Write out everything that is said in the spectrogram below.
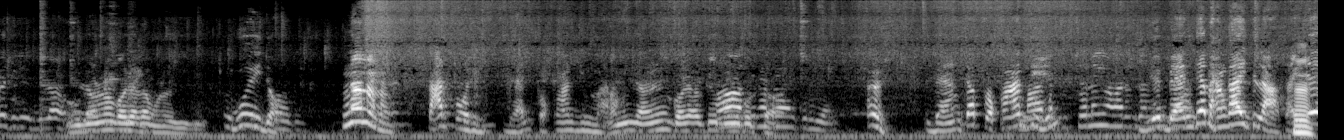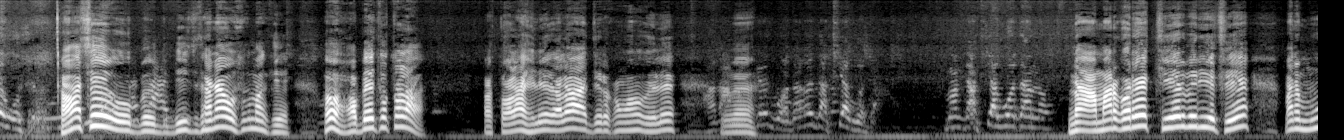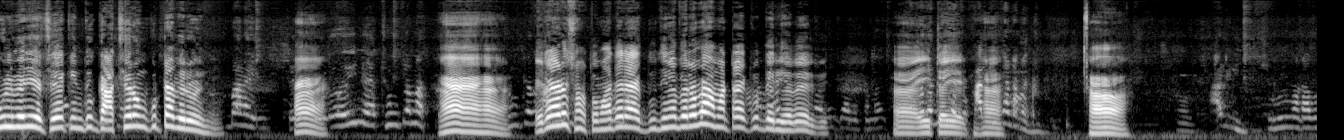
গুড়ি দাও না না না তারপরে তখন দিন মার। আমি জানি গদা করতে ব্যাংকটা পকান আমার যে ব্যাংকে ভাঙাইতলা তাইলে ওষুধ আছে ও ব- বীজ ধানা ওষুধ মাখিয়ে ও হবে তো তলা। আর তলা হিলে গেল আর যেরকম হোক হেলে না আমার ঘরে চের বেরিয়েছে মানে মূল বেরিয়েছে কিন্তু গাছের অঙ্কুরটা বেরোয়নি। হ্যাঁ। হ্যাঁ হ্যাঁ হ্যাঁ। এটা একটু তোমাদের এক দুদিনে বেরোবে আমারটা একটু দেরি হবে আর কি। হ্যাঁ এইটাই আর কি হ্যাঁ। হ্যাঁ।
